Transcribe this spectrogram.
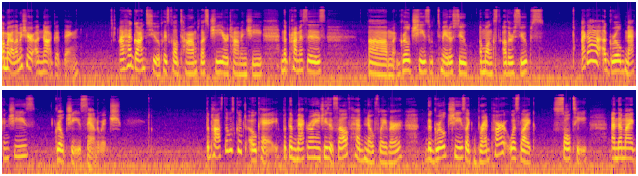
oh my god, let me share a not good thing. I had gone to a place called Tom plus Chee or Tom and Chee, and the premise is um, grilled cheese with tomato soup amongst other soups I got a grilled mac and cheese, grilled cheese sandwich. The pasta was cooked okay, but the macaroni and cheese itself had no flavor. The grilled cheese, like bread part, was like salty. And then my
